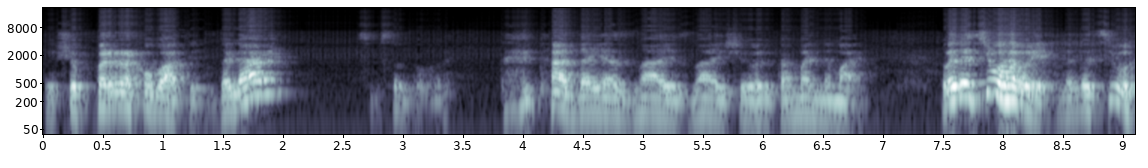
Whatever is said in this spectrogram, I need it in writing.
якщо перерахувати в доляри, 700 доларів. Та, да, я знаю, знаю, що ви говорите, а в мене немає. Ледацюга ви, ледацюга.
